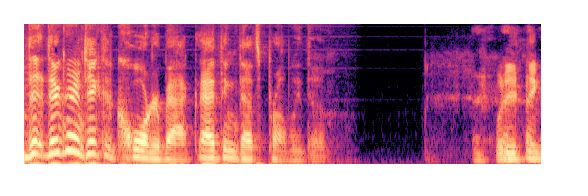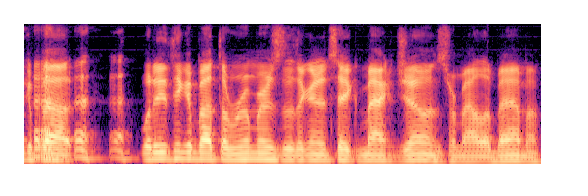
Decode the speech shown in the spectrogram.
They- They're going to take a quarterback. I think that's probably them. What do you think about what do you think about the rumors that they're going to take Mac Jones from Alabama?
